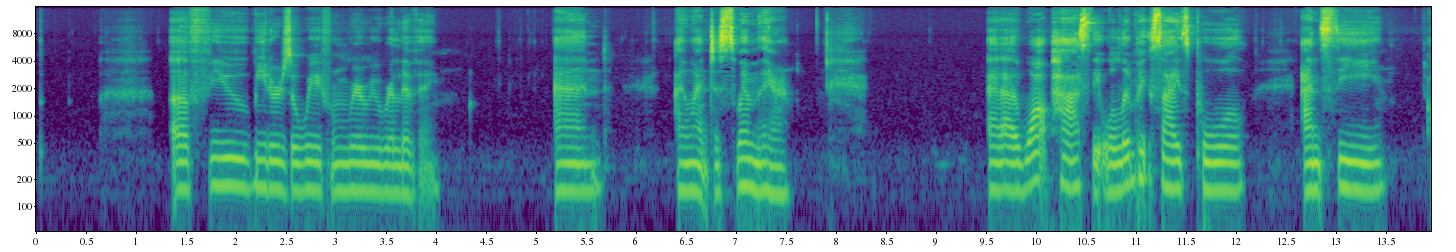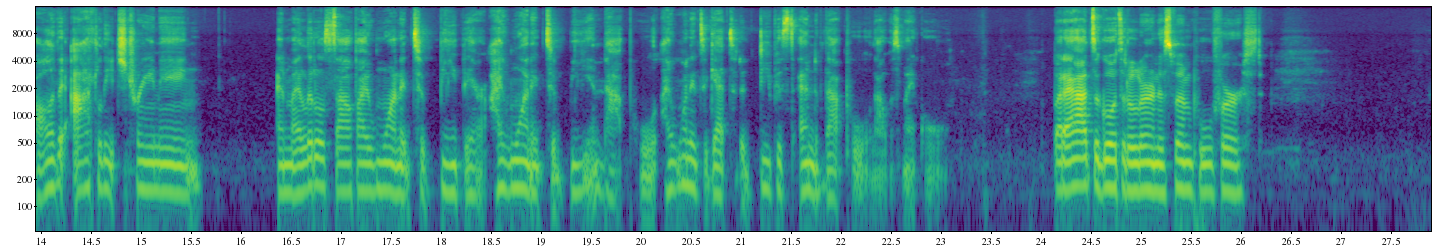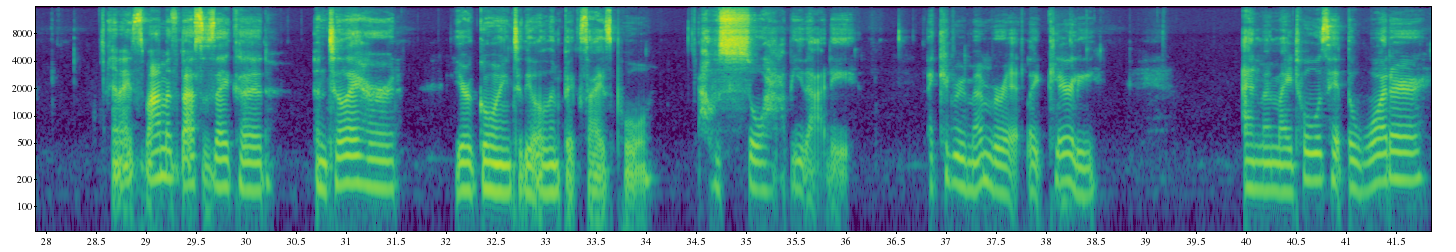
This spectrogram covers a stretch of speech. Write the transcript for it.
a few meters away from where we were living. And I went to swim there. And I walked past the Olympic sized pool and see all the athletes training and my little self, I wanted to be there. I wanted to be in that pool. I wanted to get to the deepest end of that pool. That was my goal. But I had to go to the learn to swim pool first. And I swam as best as I could until I heard, You're going to the Olympic size pool. I was so happy that day. I could remember it like clearly. And when my toes hit the water,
